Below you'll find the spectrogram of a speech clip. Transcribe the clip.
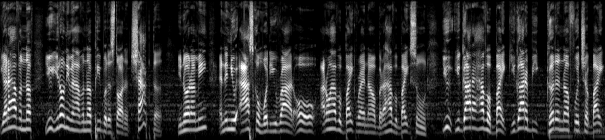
You gotta have enough. You you don't even have enough people to start a chapter. You know what I mean? And then you ask them, "What do you ride?" Oh, I don't have a bike right now, but I have a bike soon. You you gotta have a bike. You gotta be good enough with your bike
